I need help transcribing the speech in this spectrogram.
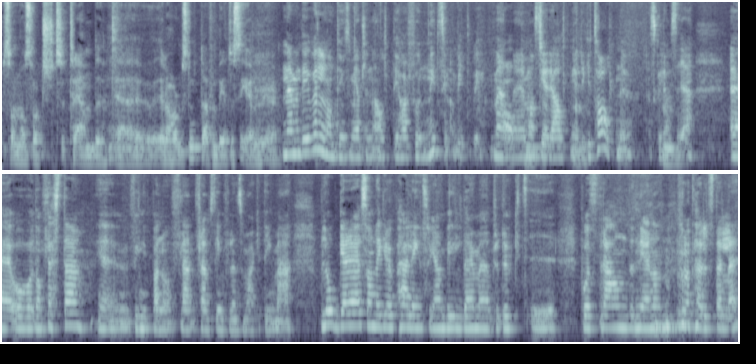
som någon sorts trend. Eh, eller har de snott det här från B2C eller hur är det? Nej men det är väl någonting som egentligen alltid har funnits inom B2B. Men Ja, eh, man ser det allt mer digitalt nu skulle Mm. jag säga. Eh, och de flesta eh, förknippar nog främst influencer marketing med bloggare som lägger upp härliga Instagram-bilder med en produkt i, på en strand nere någon, på något härligt ställe.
